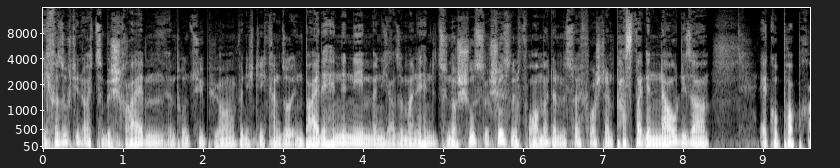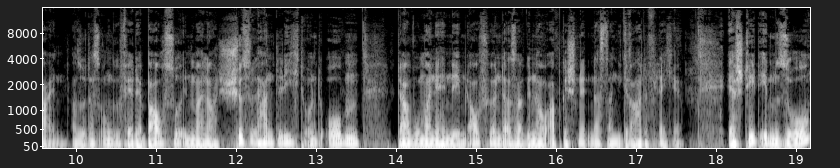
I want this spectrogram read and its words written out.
Ich versuche den euch zu beschreiben. Im Prinzip, ja, wenn ich den, ich kann so in beide Hände nehmen, wenn ich also meine Hände zu einer Schüssel, Schüssel forme, dann müsst ihr euch vorstellen, passt da genau dieser Echo Pop rein. Also dass ungefähr der Bauch so in meiner Schüsselhand liegt und oben da wo meine Hände eben aufhören, da ist er genau abgeschnitten, das ist dann die gerade Fläche. Er steht eben so,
